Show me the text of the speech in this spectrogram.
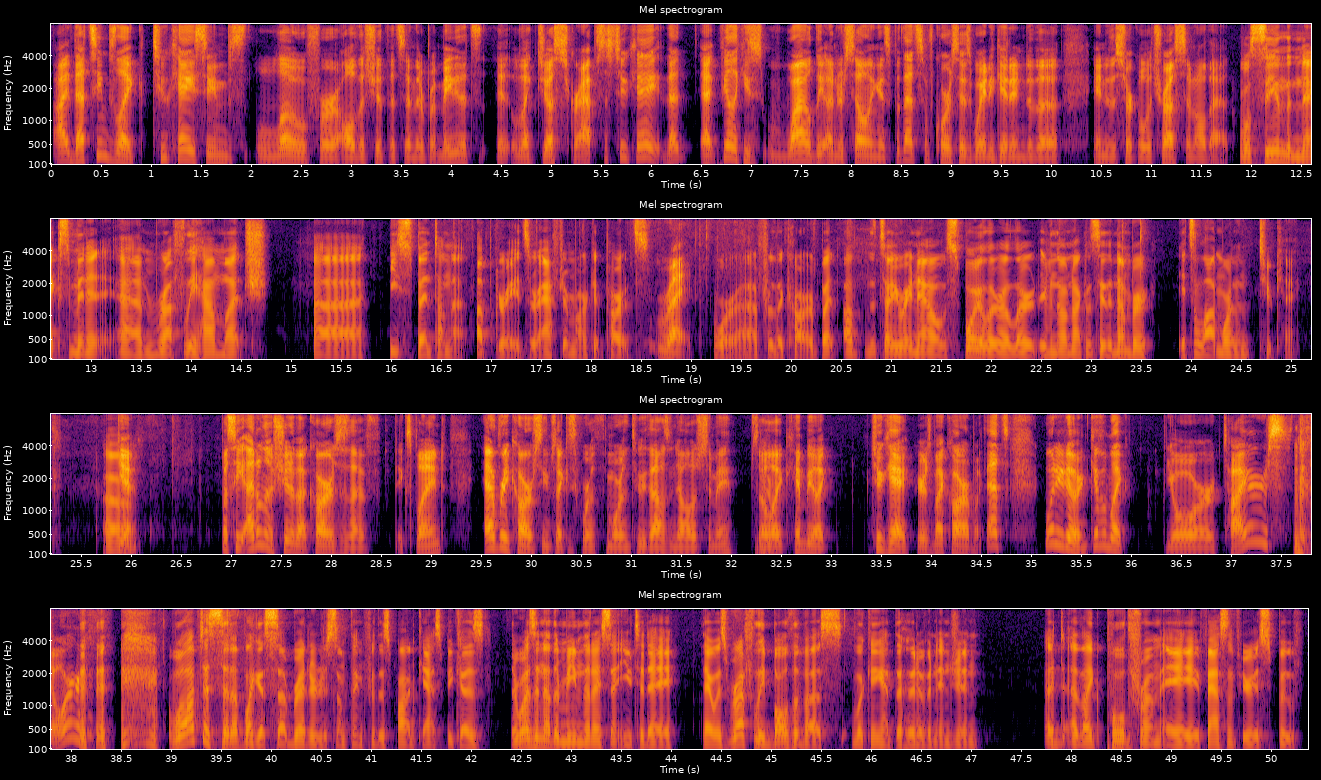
I that seems like 2K seems low for all the shit that's in there, but maybe that's it, like just scraps is 2K. That I feel like he's wildly underselling us, but that's of course his way to get into the into the circle of trust and all that. we'll see in the next minute um, roughly how much uh, he spent on the upgrades or aftermarket parts Right. for uh, for the car. But I'll, I'll tell you right now, spoiler alert. Even though I'm not going to say the number, it's a lot more than 2K. Um, yeah. But see, I don't know shit about cars as I've explained. Every car seems like it's worth more than two thousand dollars to me. So Yeah. like him being like, two K, here's my car. I'm like, that's what are you doing? Give him like your tires, the door. we'll have to set up like a subreddit or something for this podcast because there was another meme that I sent you today that was roughly both of us looking at the hood of an engine, uh, uh, like pulled from a Fast and Furious spoof,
